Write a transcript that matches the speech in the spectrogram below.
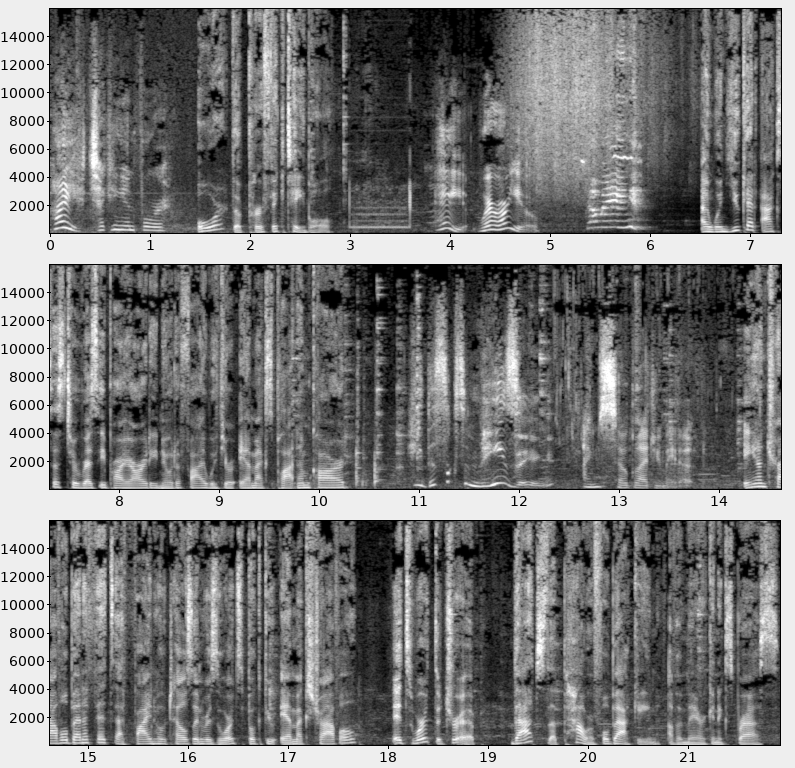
Hi, checking in for. Or the perfect table. Hey, where are you? Coming! And when you get access to Resy Priority Notify with your Amex Platinum card, hey, this looks amazing! I'm so glad you made it. And travel benefits at fine hotels and resorts booked through Amex Travel, it's worth the trip. That's the powerful backing of American Express.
